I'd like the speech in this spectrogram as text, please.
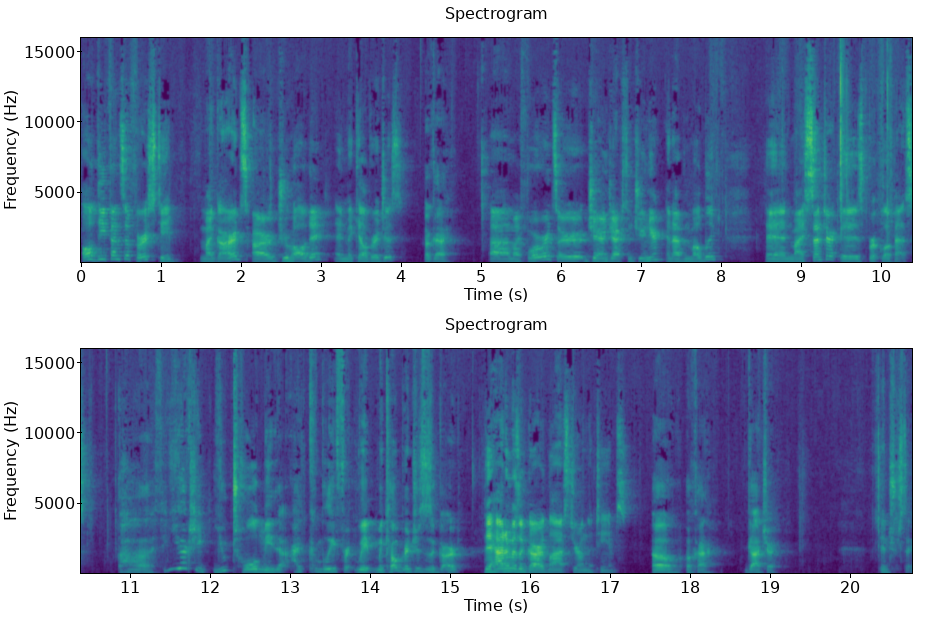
all defensive first team. My guards are Jrue Holiday and Mikal Bridges. Okay. Uh, my forwards are Jaren Jackson Jr. and Evan Mobley, and my center is Brooke Lopez. Uh, I think you actually you told me that. I completely for- wait. Mikal Bridges is a guard. They had him as a guard last year on the teams. Oh, okay. Gotcha. Interesting.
